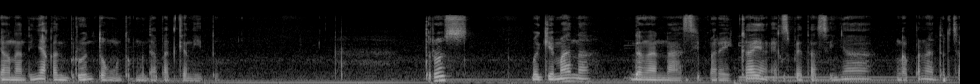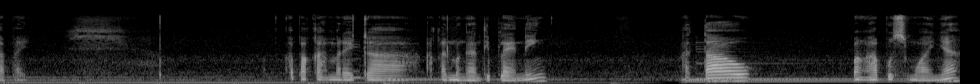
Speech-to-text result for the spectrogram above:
yang nantinya akan beruntung untuk mendapatkan itu. Terus, bagaimana dengan nasib mereka yang ekspektasinya nggak pernah tercapai? Apakah mereka akan mengganti planning atau menghapus semuanya,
